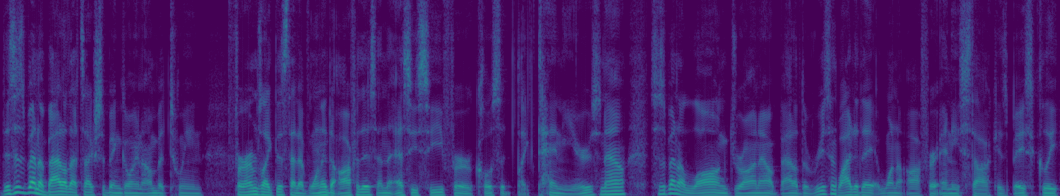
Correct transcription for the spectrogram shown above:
This has been a battle that's actually been going on between firms like this that have wanted to offer this and the SEC for close to like 10 years now. So it's been a long, drawn out battle. The reason why do they want to offer any stock is basically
